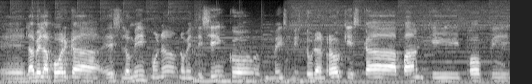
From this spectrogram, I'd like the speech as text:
Eh, la Vela Puerca es lo mismo, ¿no? 95, mis- misturan rocky, ska, punky, poppy.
